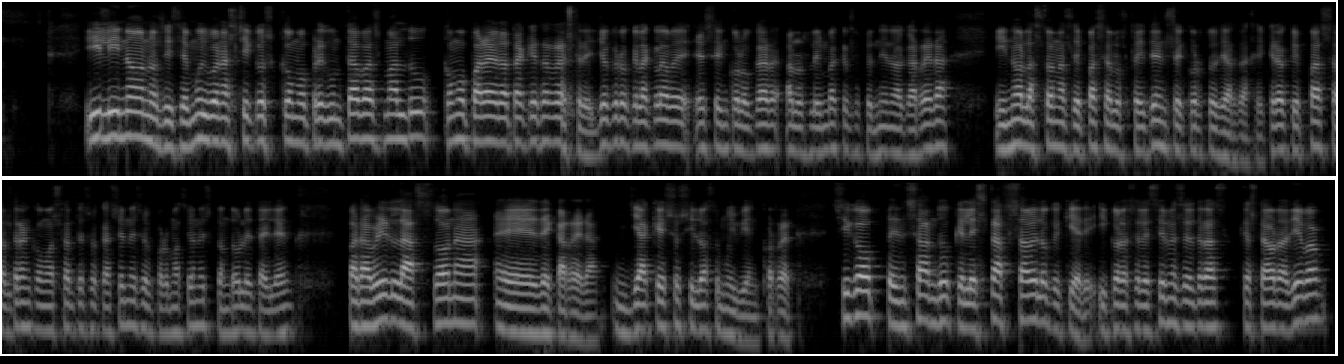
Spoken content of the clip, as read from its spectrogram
Y Lino nos dice, muy buenas chicos, como preguntabas, Maldu, ¿cómo parar el ataque terrestre? Yo creo que la clave es en colocar a los linebackers defendiendo la carrera y no las zonas de pase a los tight ends de corto yardaje. Creo que Paz saldrán con bastantes ocasiones en formaciones con doble tight end para abrir la zona eh, de carrera, ya que eso sí lo hace muy bien, correr. Sigo pensando que el staff sabe lo que quiere y con las elecciones del draft que hasta ahora llevan,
